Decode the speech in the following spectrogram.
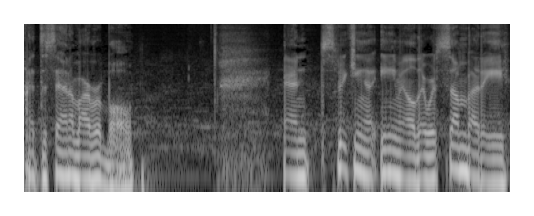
at the Santa Barbara Bowl. And speaking of email, there was somebody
